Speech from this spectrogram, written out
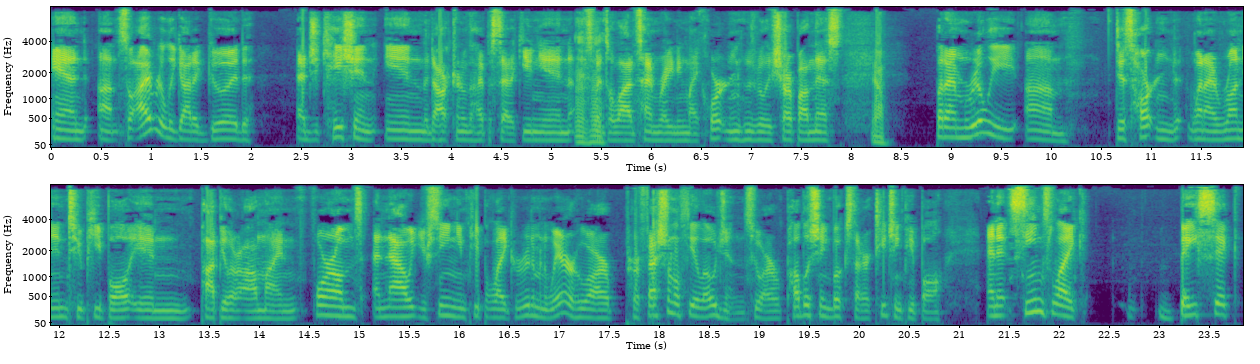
And um, so I really got a good education in the doctrine of the hypostatic union. Mm-hmm. I spent a lot of time reading Mike Horton, who's really sharp on this. Yeah. But I'm really um, disheartened when I run into people in popular online forums, and now you're seeing in people like Grudem and Ware, who are professional theologians who are publishing books that are teaching people, and it seems like basic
